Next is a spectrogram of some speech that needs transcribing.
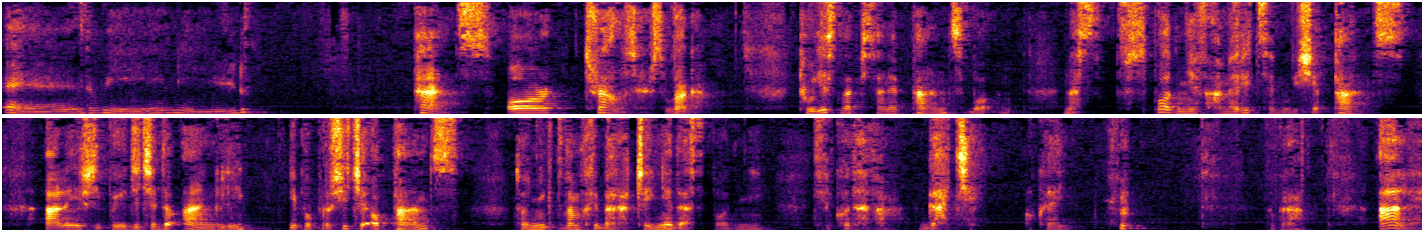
and we need pants or trousers. Uwaga, tu jest napisane pants, bo na spodnie w Ameryce mówi się pants, ale jeśli pojedziecie do Anglii i poprosicie o pants, to nikt wam chyba raczej nie da spodni, tylko da wam gacie, ok? Dobra? Ale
